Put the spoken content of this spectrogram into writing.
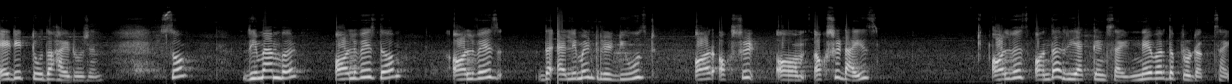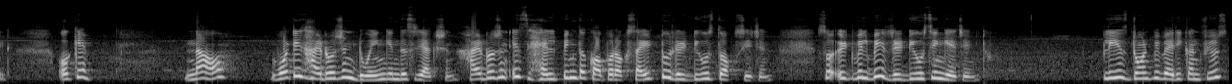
added to the hydrogen. So remember always the always the element reduced or oxid, um, oxidized always on the reactant side never the product side. Okay. Now what is hydrogen doing in this reaction? Hydrogen is helping the copper oxide to reduce the oxygen. So it will be reducing agent. Please don't be very confused.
